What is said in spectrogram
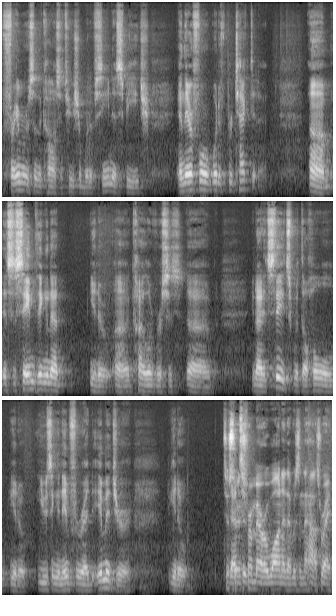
framers of the Constitution would have seen as speech, and therefore would have protected it. Um, it's the same thing that you know uh, Kyllo versus uh, United States with the whole you know using an infrared imager, you know. To search a- for marijuana that was in the house, right?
